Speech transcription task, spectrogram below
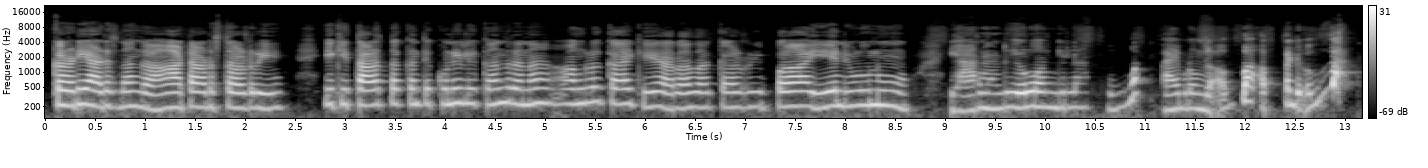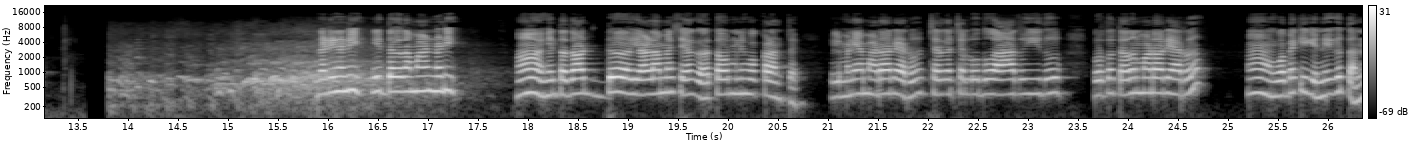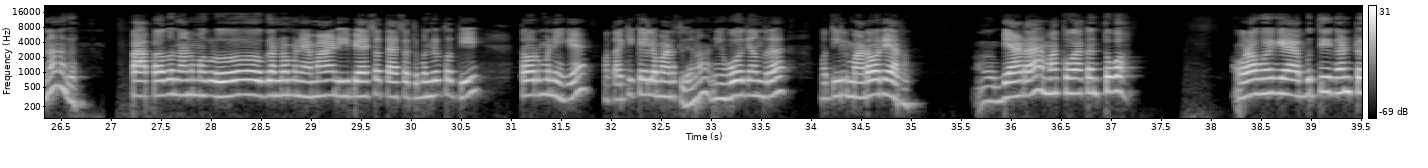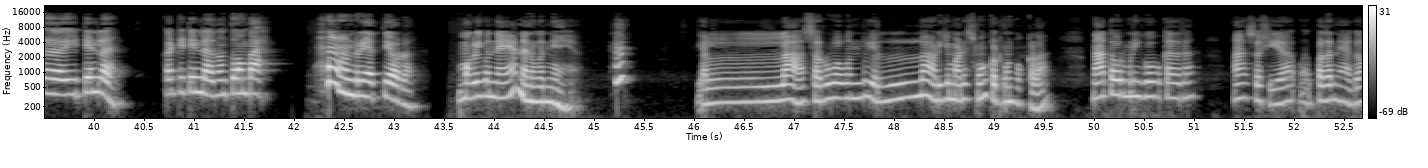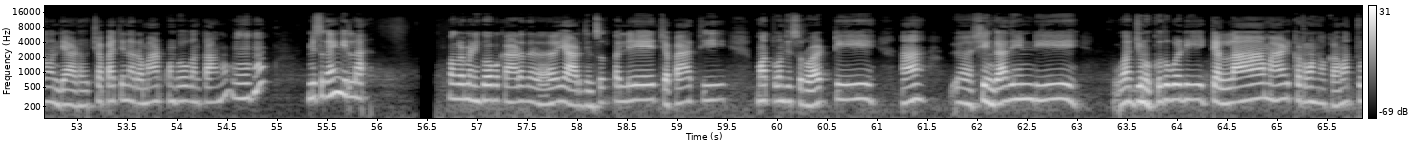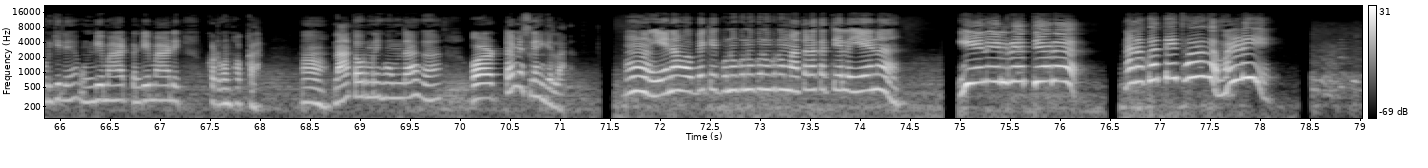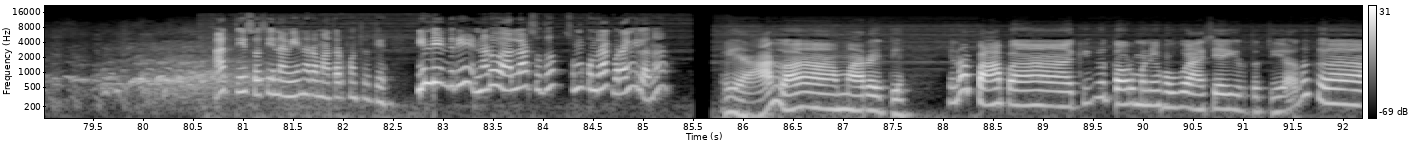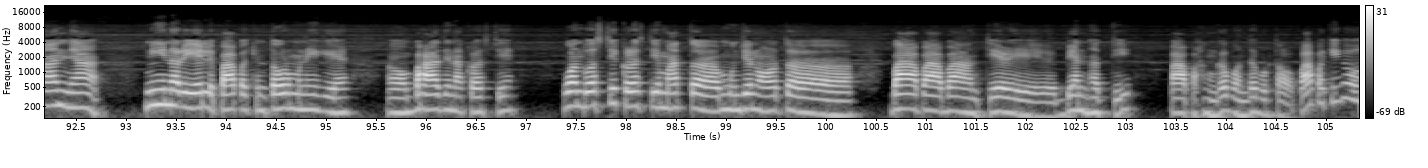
ಕರಡಿ ಆಡಿಸ್ದಂಗೆ ಆಟ ಆಡಿಸ್ತಾಳ್ರಿ. ಈಕಿ ತಾಳತಕ್ಕಂತೆ ಕುಣಿಲಿಕ್ಕಂದ್ರನ ಅಂಗ್ಳಕ್ಕೆ ಹಾಕಿ ಹರಾದಾಕಳ್ರಿ ಪಾ ಏನು ಇಳುನು ಯಾರ ಮುಂದೆ ಹೇಳುವಂಗಿಲ್ಲ ಅವ್ವ, ಬಾಯ್ ಬಿಡೋಂಗಿಲ್ಲ. ಅಬ್ಬ ಅಪ್ಪಂಡಿ ಅವ್ವ. ನಡಿ ನಡಿ ಇದ್ದಾಗ ಮಾಡಿ ನಡಿ. ಹಾ, ಇಂಥ ದೊಡ್ಡ ಯಾಳಾಮಸ್ಯಾಗ ತವ್ರ ಮನೆಗೆ ಹೋಗ್ಕಳಂತೆ. ಇಲ್ಲಿ ಮನೆ ಮಾಡೋರು ಯಾರು? ಚರ್ಗ ಚೆಲ್ಲೋದು, ಅದು ಇದು ಬರ್ತೈತೆ ಅದನ್ನ ಮಾಡೋರು ಯಾರು? ಹ್ಞೂ ಒಬ್ಬಾಕಿಗೆ ನಿಗುತ್ತನ್ ನನಗೆ. ಪಾಪ ಅದು ನನ್ನ ಮಗಳು ಗಂಡ ಮನೆ ಮಾಡಿ ಬೇಸ ತಾಸತ್ ಬಂದಿರ್ತತಿ ತವ್ರ ಮನೆಗೆ. ಮತ್ತೆ ಅಕ್ಕಿ ಕೈಲೇ ಮಾಡ್ತೀಯನ? ನೀ ಹೋದೆ ಅಂದ್ರ ಮತ್ತೆ ಇಲ್ಲಿ ಮಾಡೋರು ಯಾರು? ಬ್ಯಾಡ ಮಕ್ ಹಾಕಂತ ತಗೋ. ಒಳಗೆ ಹೋಗಿ ಬುತ್ತಿ ಗಂಟು ಇಟ್ಟಿನ್ಲ, ಕಟ್ಟಿಟ್ಟಿನ್ಲ ಅದನ್ನ ತೊಂಬಾ ಹ್ಞೂ ಅತ್ತಿಯವ್ರ. ಮಗಳಿಗೊಂದು ನನಗೊಂದು ಎಲ್ಲ ಸರ್ವ ಒಂದು ಎಲ್ಲ ಅಡುಗೆ ಮಾಡಿಸ್ಕೊಂಡು ಕಟ್ಕೊಂಡು ಹೋಗ್ಕಳ. ನಾ ತವ್ರ ಮನೆಗೆ ಹೋಗ್ಬೇಕಾದ್ರೆ? ಆ ಸೊಸಿಯ, ಪದರ್ನ್ಯಾಗ ಒಂದು ಎರಡು ಚಪಾತಿನಾರ ಮಾಡ್ಕೊಂಡು ಹೋಗಂತ ಹ್ಞೂ ಹ್ಞೂ ಮಿಸ್ಗಂಗಿಲ್ಲ. ಮಗಳ ಮನೆಗೆ ಹೋಗ್ಬೇಕಾದ್ರೆ ಎರಡು ದಿನ್ಸದ ಪಲ್ಯ, ಚಪಾತಿ, ಮತ್ತೊಂದು ದಿವ್ಸ ರೊಟ್ಟಿ ಹಾಂ ಶೇಂಗಾದ ಹಿಂಡಿ ಜುಣುಕದ ಬಡಿ ಇಟ್ಟೆಲ್ಲ ಮಾಡಿ ಕಟ್ಕೊಂಡು ಹೋಗ್ಕ ಮತ್ತು ಹುಡುಗಿಲೆ ಉಂಡಿ ಮಾಡಿ, ಪಂಡಿ ಮಾಡಿ ಕಟ್ಕೊಂಡು ಹೋಗ್ಕ ಹಾಂ ನಾ ತವ್ರ ಮನೆಗೆ ಹೋಗ್ದಾಗ ಒಟ್ಟ ಮಿಸ್ಗಂಗಿಲ್ಲ. ಹ್ಞೂ ಏನೋ ಒಬ್ಬಕ್ಕೆ ಗುಣ ಗುಣ ಗುಣ ಗುಣ ಮಾತಾಡಕತ್ತಿಯಲ್ಲ ಏನು? ಅಲ್ಲ ಮಾರೈತಿ ಏನೋ ಪಾಪ ಆಕಿಗೂ ತವ್ರ ಮನೆಗೆ ಹೋಗೋ ಆಸೆ ಆಗಿರ್ತತಿ. ಅದಕ್ಕೆ ಅನ್ಯ. ನೀನಾರ ಎಲ್ಲಿ ಪಾಪಕ್ಕಿಂತ ತವ್ರ ಮನೆಗೆ ಭಾಳ ದಿನ ಕಳಿಸ್ತಿ. ಒಂದು ವಸ್ತಿ ಕಳಿಸ್ತಿ, ಮತ್ತು ಮುಂಜಾನೆ ಹೊತ್ತ ಬಾ ಬಾ ಬಾ ಅಂತೇಳಿ ಬೆನ್ನು ಹತ್ತಿ. ಪಾಪ ಹಂಗೆ ಬಂದೇ ಬಿಡ್ತಾವೆ. ಪಾಪ ಆಕಿಗೂ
